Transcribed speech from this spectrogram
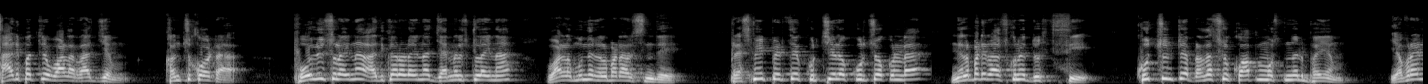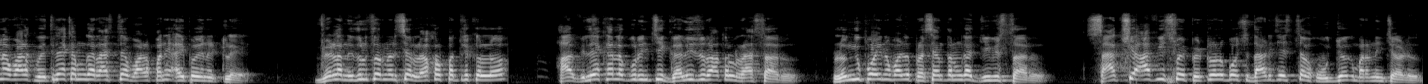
తాడిపత్రి వాళ్ళ రాజ్యం. కంచుకోట. పోలీసులైనా అధికారులైనా జర్నలిస్టులైనా వాళ్ళ ముందు నిలబడాల్సిందే. ప్రెస్ మీట్ పెడితే కుర్చీలో కూర్చోకుండా నిలబడి రాసుకునే దుస్థితి. కూర్చుంటే బ్రదర్స్కు కోపం వస్తుందని భయం. ఎవరైనా వాళ్ళకు వ్యతిరేకంగా రాస్తే వాళ్ళ పని అయిపోయినట్లే. వీళ్ళ నిధులతో నడిచే లోకల్ పత్రికల్లో ఆ విలేకరుల గురించి గలీజు రాతలు రాస్తారు. లొంగిపోయిన వాళ్ళు ప్రశాంతంగా జీవిస్తారు. సాక్షి ఆఫీసుపై పెట్రోల్ పోసి దాడి చేస్తే ఒక ఉద్యోగి మరణించాడు.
